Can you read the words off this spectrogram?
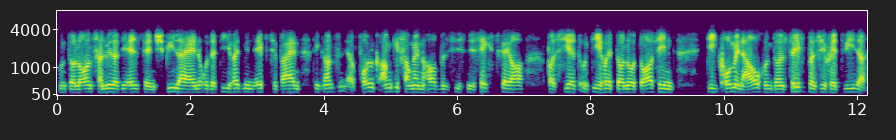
und da laden dann wieder die älteren Spieler ein oder die halt mit dem FC Bayern den ganzen Erfolg angefangen haben. Das ist in den 60er Jahren passiert und die halt da noch da sind, die kommen auch und dann trifft man sich halt wieder.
